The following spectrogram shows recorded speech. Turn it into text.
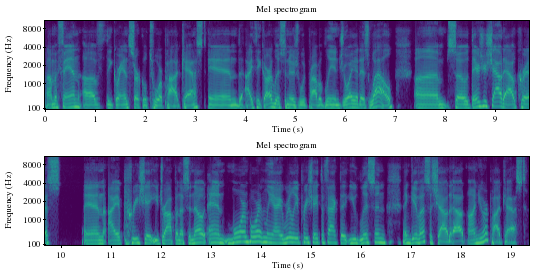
I'm a fan of the Grand Circle Tour podcast, and I think our listeners would probably enjoy it as well. Um, so there's your shout out, Chris. And I appreciate you dropping us a note. And more importantly, I really appreciate the fact that you listen and give us a shout out on your podcast.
